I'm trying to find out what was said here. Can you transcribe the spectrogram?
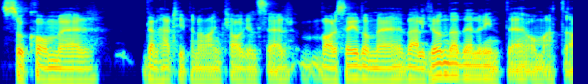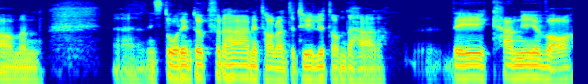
Så kommer den här typen av anklagelser, vare sig de är välgrundade eller inte, om att ja, men, eh, ni står inte upp för det här, ni talar inte tydligt om det här. Det kan ju vara,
